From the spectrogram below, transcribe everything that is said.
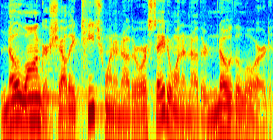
No longer shall they teach one another or say to one another, Know the Lord.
